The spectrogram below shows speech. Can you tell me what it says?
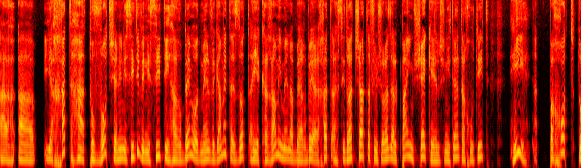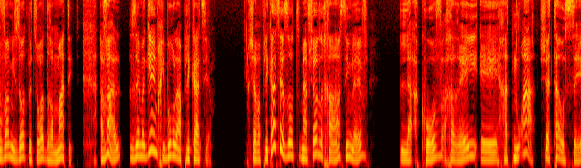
ה- ה- היא אחת הטובות שאני ניסיתי, וניסיתי הרבה מאוד מהן, וגם את הזאת היקרה ממנה בהרבה. אחת, הסדרת 9,000 שעולה זה 2,000 שקל, שניתנת אלחוטית, היא פחות טובה מזאת בצורה דרמטית. אבל זה מגיע עם חיבור לאפליקציה. עכשיו, האפליקציה הזאת מאפשרת לך, שים לב, לעקוב אחרי אה, התנועה שאתה עושה,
